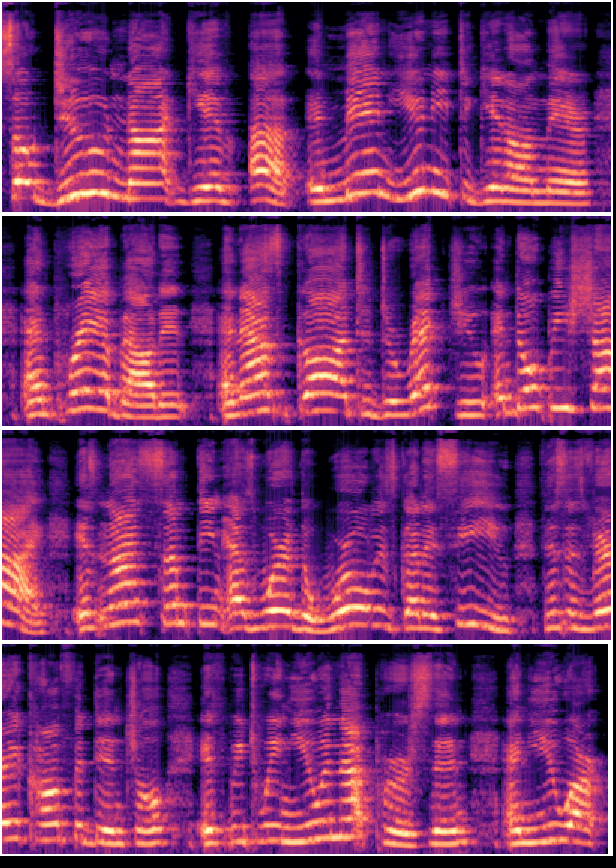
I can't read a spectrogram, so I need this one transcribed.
So do not give up. And men, you need to get on there and pray about it and ask God to direct you and don't be shy. It's not something as where the world is going to see you. This is very confidential. It's between you and that person and you are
